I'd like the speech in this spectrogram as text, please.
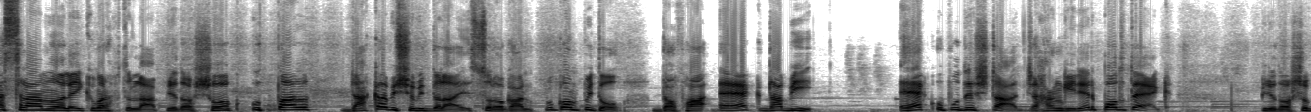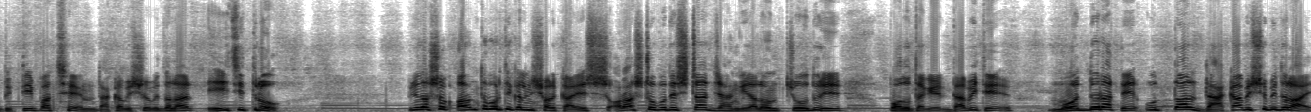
আসসালামু আলাইকুম রহমতুল্লাহ প্রিয় দর্শক উত্তাল ঢাকা বিশ্ববিদ্যালয় স্লোগান প্রকম্পিত। দফা এক দাবি, এক উপদেষ্টা জাহাঙ্গীরের পদত্যাগ। প্রিয় দর্শক, দেখতেই পাচ্ছেন, ঢাকা বিশ্ববিদ্যালয়ের এই চিত্র। প্রিয় দর্শক, অন্তর্বর্তীকালীন সরকারের স্বরাষ্ট্র উপদেষ্টা জাহাঙ্গীর আলম চৌধুরীর পদত্যাগের দাবিতে মধ্যরাতে উত্তাল ঢাকা বিশ্ববিদ্যালয়,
